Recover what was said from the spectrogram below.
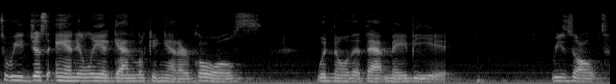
So we just annually, again, looking at our goals, would know that that may be a result.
